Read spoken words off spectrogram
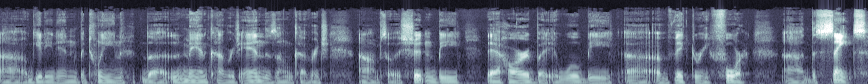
uh, getting in between the man coverage and the zone coverage. Um, so it shouldn't be that hard, but it will be uh, a victory for uh, the Saints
